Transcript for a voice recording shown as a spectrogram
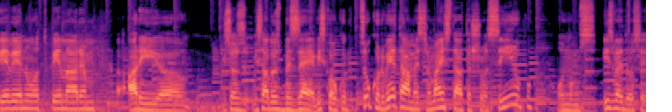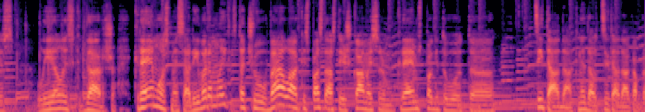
pievienot, piemēram, arī. Visos, visādos bezē, visu kaut kur cukuru vietā mēs varam aizstāt ar šo sīrupu, un mums izveidosies lieliska garša. Krēmos mēs arī varam likt, taču vēlāk es pastāstīšu, kā mēs varam krēmus pagatavot uh, citādāk, nedaudz citādāk ap,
